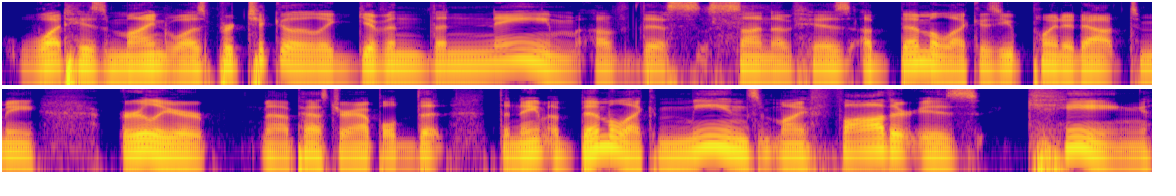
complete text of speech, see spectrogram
what his mind was, particularly given the name of this son of his, Abimelech. As you pointed out to me earlier, uh, Pastor Apple, that the name Abimelech means my father is king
